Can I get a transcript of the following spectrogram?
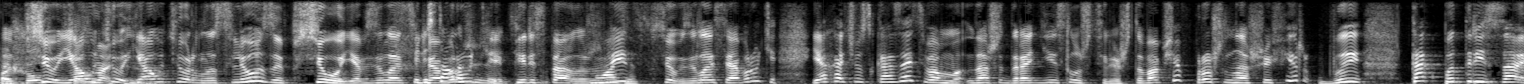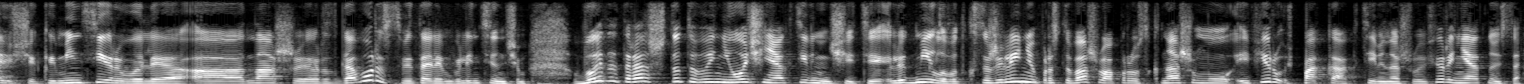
пошел Все, я, утер- я утерла слезы, все, я взяла себя Перестала в руки, жалеть? перестала жалеть, Молодец. все, взяла себя в руки. Я хочу сказать вам, наши дорогие слушатели, что вообще в прошлый наш эфир вы так потрясающе комментировали а, наши разговоры с Виталием Валентиновичем. В этот раз что-то вы не очень активничаете. Людмила, вот, к сожалению, просто ваш вопрос к нашему эфиру, пока к теме нашего эфира не относится.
